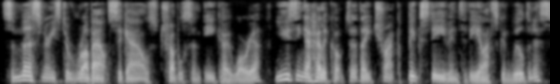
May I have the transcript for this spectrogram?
some mercenaries to rub out Seagal's troublesome eco-warrior. Using a helicopter, they track Big Steve into the Alaskan wilderness.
